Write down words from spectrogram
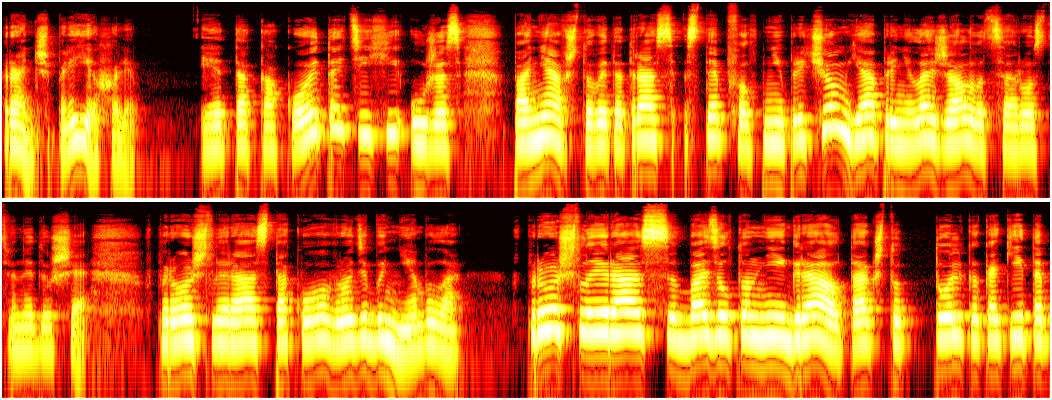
раньше приехали?» Это какой-то тихий ужас. Поняв, что в этот раз Степфолд ни при чем, я принялась жаловаться родственной душе. В прошлый раз такого вроде бы не было прошлый раз Базилтон не играл, так что только какие-то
